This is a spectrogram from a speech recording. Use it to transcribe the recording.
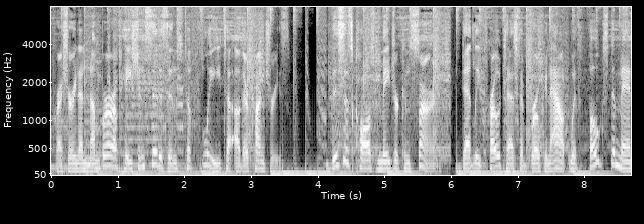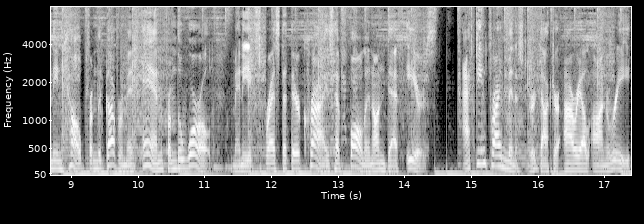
pressuring a number of Haitian citizens to flee to other countries. This has caused major concern. Deadly protests have broken out with folks demanding help from the government and from the world. Many express that their cries have fallen on deaf ears. Acting Prime Minister Dr. Ariel Henry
